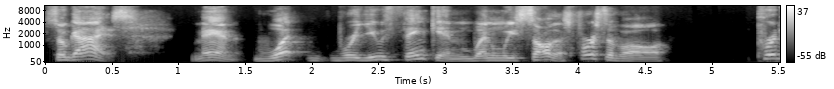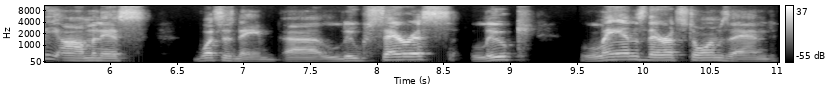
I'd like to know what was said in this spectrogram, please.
So, guys, man, what were you thinking when we saw this? First of all, pretty ominous. What's his name? Uh, Lucerys. Luke lands there at Storm's End,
